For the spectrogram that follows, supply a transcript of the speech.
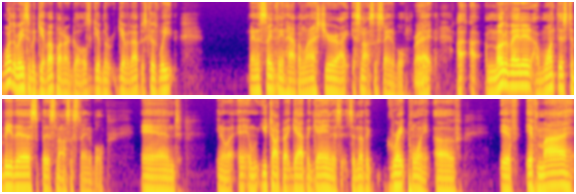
one of the reasons we give up on our goals give them give it up is because we man the same thing happened last year. I, it's not sustainable right, right? I, i'm motivated. I want this to be this but it's not sustainable. And you know and, and you talked about gap and gain. It's, it's another great point of if if my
